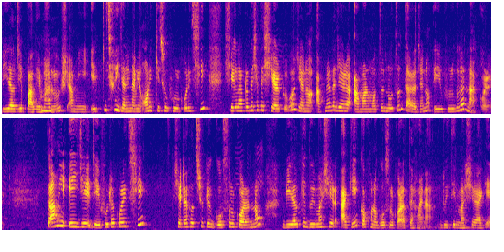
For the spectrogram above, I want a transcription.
বিড়াল যে পালে মানুষ, আমি এর কিছুই জানি না, আমি অনেক কিছু ভুল করেছি, সেগুলো আপনাদের সাথে শেয়ার করব যেন আপনারা যারা আমার মতো নতুন, তারা যেন এই ভুলগুলো না করেন। তো আমি এই যে যে ভুলটা করেছি সেটা হচ্ছে ওকে গোসল করানো। বিড়ালকে দুই মাসের আগে কখনো গোসল করাতে হয় না, দুই তিন মাসের আগে।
